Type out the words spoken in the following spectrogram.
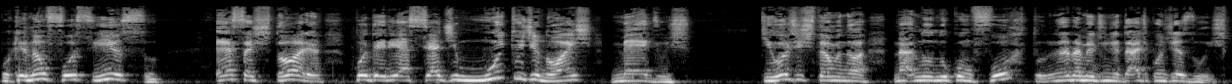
Porque não fosse isso, essa história poderia ser a de muitos de nós médios, que hoje estamos no, na, no, no conforto né, da mediunidade com Jesus.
